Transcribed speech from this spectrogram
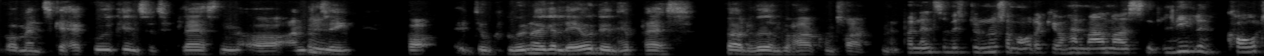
hvor man skal have godkendelse til pladsen og andre mm. ting. Hvor du begynder ikke at lave den her plads, før du ved, om du har kontrakten. På den anden side, hvis du nu som ordregiver har en meget, meget lille, kort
